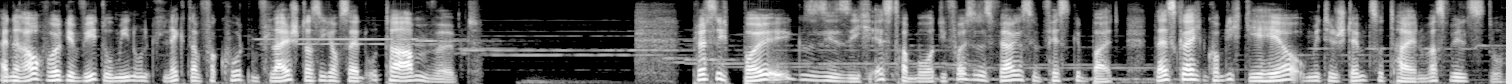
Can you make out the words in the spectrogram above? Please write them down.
Eine Rauchwolke weht um ihn und leckt am verkohlten Fleisch, das sich auf seinen Unterarmen wölbt. Plötzlich beugen sie sich. Estrabor, die Fäuste des Zwerges sind fest geballt. Deinesgleichen kommt nicht hierher, um mit den Stämmen zu teilen. Was willst du?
